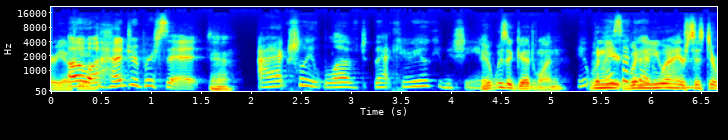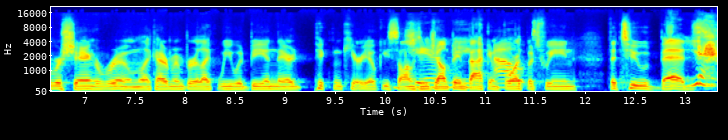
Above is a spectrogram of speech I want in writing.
karaoke? Oh, a hundred percent. yeah. I actually loved that karaoke machine. It was a good one. It when was you a when good you and your one. sister were sharing a room, like I remember, like we would be in there picking karaoke songs and jumping Jamming back and forth out. between the two beds. Yes.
